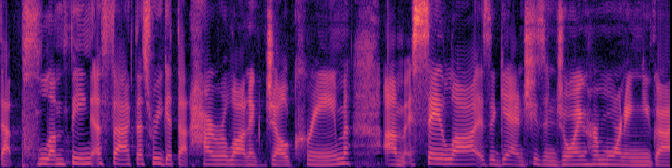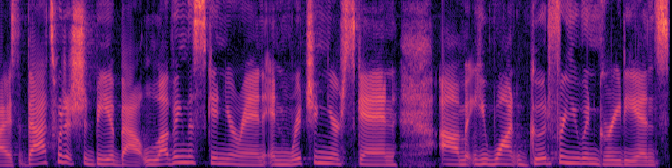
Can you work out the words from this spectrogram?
that plumping effect, that's where you get that hyaluronic gel cream. Um, Selah is, again, she's enjoying her morning, you guys. That's what it should be about. Loving the skin you're in, enriching your skin. Um, you want good for you ingredients.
